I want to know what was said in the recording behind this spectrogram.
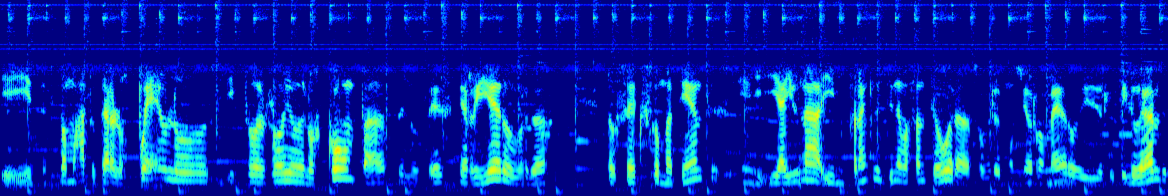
y vamos a tocar a los pueblos y todo el rollo de los compas, de los ex guerrilleros, ¿verdad? los excombatientes. Y, y hay una, y Franklin tiene bastante obra sobre Monseñor Romero y Rutilio Grande.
